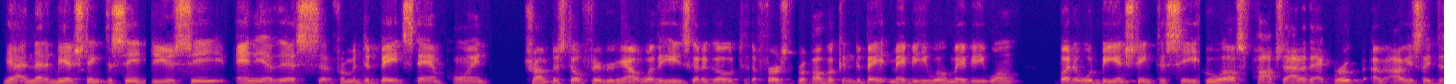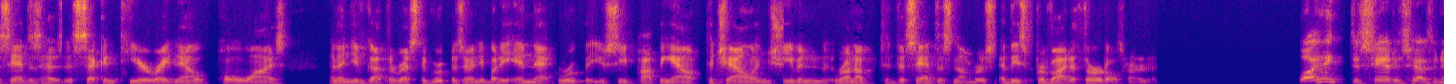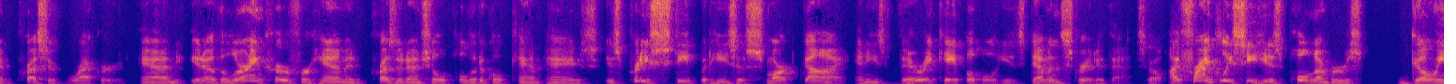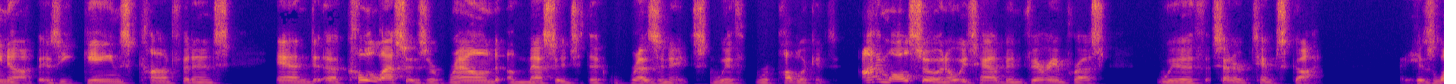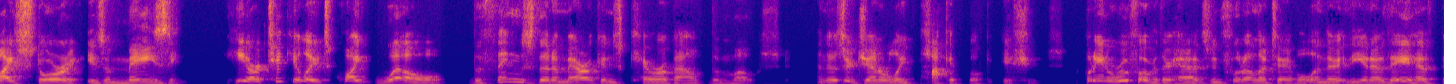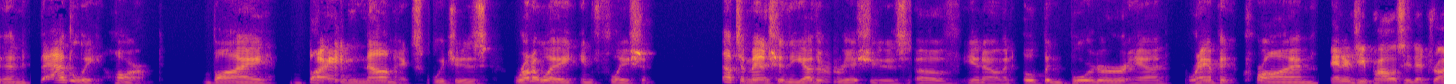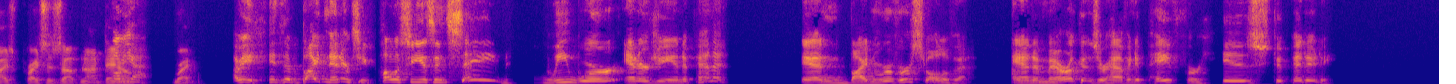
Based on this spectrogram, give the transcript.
Yeah, and then it'd be interesting to see. Do you see any of this uh, from a debate standpoint? Trump is still figuring out whether he's going to go to the first Republican debate. Maybe he will, maybe he won't. But it would be interesting to see who else pops out of that group. Obviously, DeSantis has a second tier right now, poll wise. And then you've got the rest of the group. Is there anybody in that group that you see popping out to challenge, even run up to DeSantis numbers, at least provide a third alternative? Well, I think DeSantis has an impressive record. And, you know, the learning curve for him in presidential political campaigns is pretty steep, but he's a smart guy and he's very capable. He's demonstrated that. So I frankly see his poll numbers going up as he gains confidence and uh, coalesces around a message that resonates with Republicans. I'm also and always have been very impressed with Senator Tim Scott. His life story is amazing. He articulates quite well the things that Americans care about the most. And those are generally pocketbook issues. Putting a roof over their heads and food on the table. And they, you know, they have been badly harmed by Bidenomics, which is runaway inflation. Not to mention the other issues of, you know, an open border and rampant crime. Energy policy that drives prices up, not oh, down. Oh, yeah. Right. I mean, the Biden energy policy is insane. We were energy independent, and Biden reversed all of that. And Americans are having to pay for his stupidity.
